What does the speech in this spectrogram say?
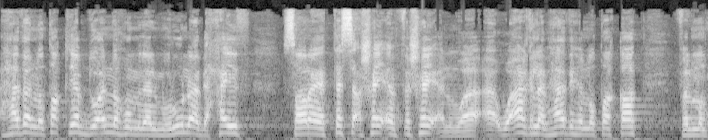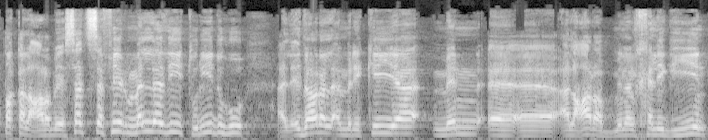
هذا- النطاق يبدو أنه من المرونة بحيث صار يتسع شيئا فشيئا وأغلب هذه النطاقات في المنطقة العربية. سيد سفير ما الذي تريده الإدارة الأمريكية من آه، آه، العرب من الخليجيين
